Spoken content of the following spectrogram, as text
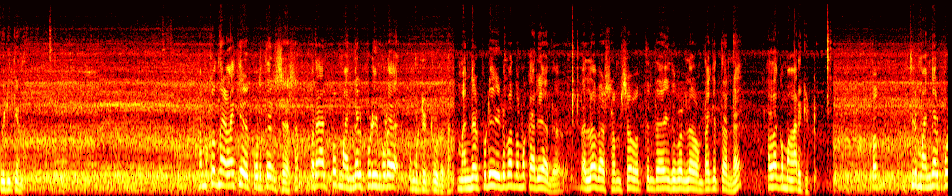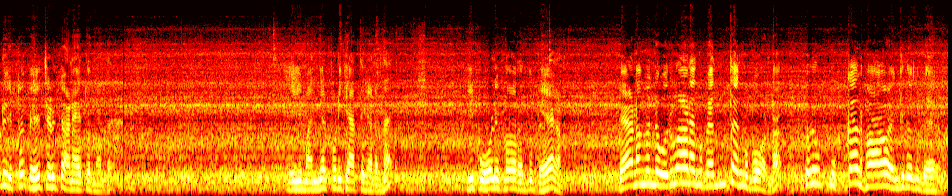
പിടിക്കണം. നമുക്കൊന്ന് ഇളക്കി കൊടുത്തതിന് ശേഷം ഒരല്പം മഞ്ഞൾപ്പൊടിയും കൂടെ അങ്ങോട്ട് ഇട്ട് കൊടുക്കാം. മഞ്ഞൾപ്പൊടി ഇടുമ്പോൾ നമുക്കറിയാമല്ലോ വല്ല വിഷാംശത്തിന്റെ ഇത് വല്ല ഉണ്ടെങ്കിൽ തന്നെ അതങ്ങ് മാറിക്കിട്ടും അപ്പം ഇച്ചിരി മഞ്ഞൾപ്പൊടി ഇട്ട് വേവിച്ചെടുക്കുകയാണ് ഏറ്റവും നല്ലത്. ഈ മഞ്ഞൾപ്പൊടിക്കകത്ത് കിടന്ന് ഈ കോളിഫ്ലവർ ഒന്ന് വേകണം. വേണം പറഞ്ഞാൽ ഒരുപാട് അങ്ങ് വെന്തങ്ങ് പോകണ്ട. ഒരു മുക്കാൽ ഭാഗം എങ്കിലും ഒന്ന് വേകണം.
